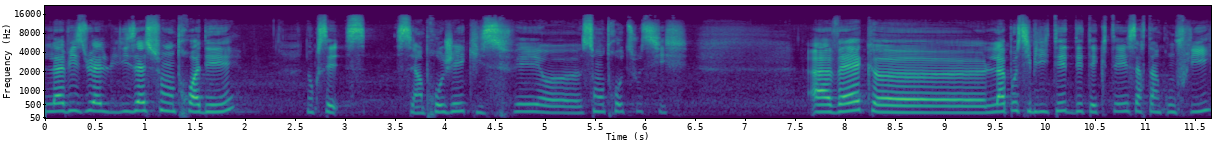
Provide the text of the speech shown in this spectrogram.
la visualisation en 3D. Donc c'est un projet qui se fait euh, sans trop de soucis, avec euh, la possibilité de détecter certains conflits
